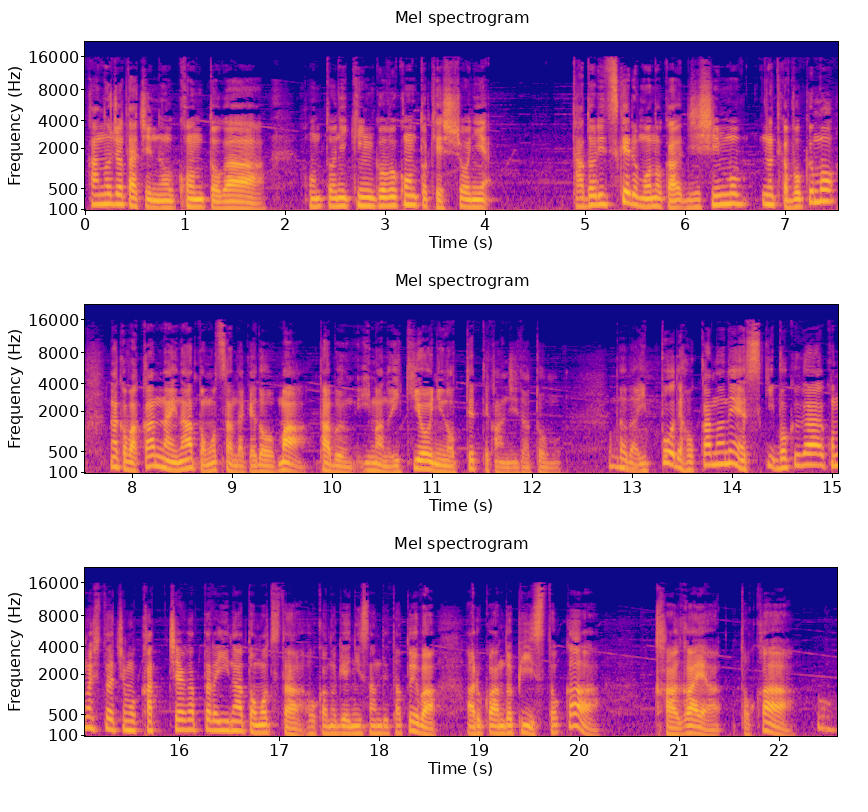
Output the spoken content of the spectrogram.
彼女たちのコントが本当にキングオブコント決勝にたどり着けるものか自信もなんていうか僕もなんかわかんないなと思ってたんだけどまあ多分今の勢いに乗ってって感じだと思う。ただ一方で他のね好き僕がこの人たちも買っちゃ上がったらいいなと思ってた他の芸人さんで例えばアルコピースとかかがやとかうん。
